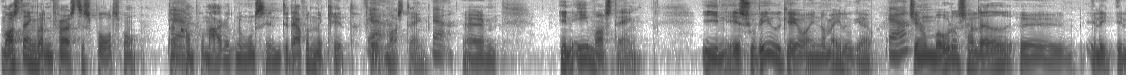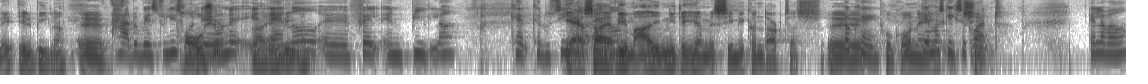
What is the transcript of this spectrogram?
Mustang var den første sportsvogn, der Ja. kom på markedet nogensinde. Det er derfor, den er kendt, Ford Ja. Mustang. Ja. Um, en e-Mustang i en SUV-udgave og en normal udgave. Ja. General Motors har lavet øh, ele- ele- elbiler. Øh, Har du, hvis du lige skulle Porsche nævne et andet øh, felt end biler, kan, kan du sige ja, noget så er andet? vi jo meget inde i det her med semiconductors. Øh, Okay, på grund af det er måske ikke så grønt. Eller hvad?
